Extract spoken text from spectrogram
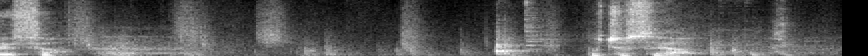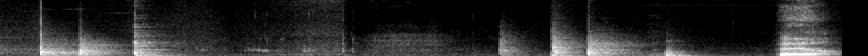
됐어? 놓쳤어요. 왜요?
